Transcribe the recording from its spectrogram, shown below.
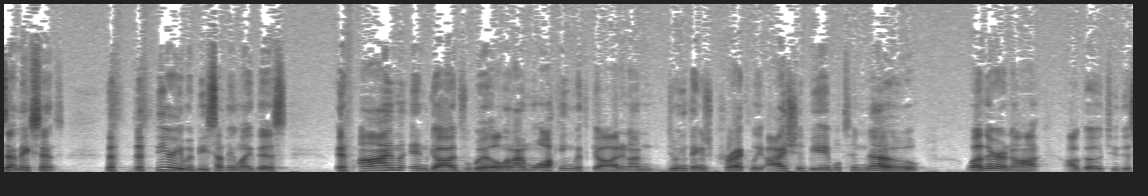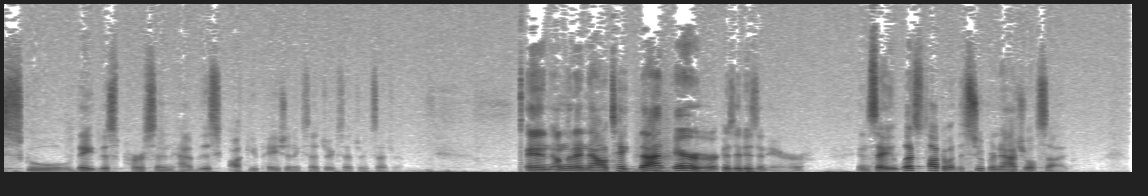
Does that make sense? The, the theory would be something like this If I'm in God's will and I'm walking with God and I'm doing things correctly, I should be able to know whether or not I'll go to this school, date this person, have this occupation, etc., etc., etc. And I'm going to now take that error, because it is an error, and say, let's talk about the supernatural side.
